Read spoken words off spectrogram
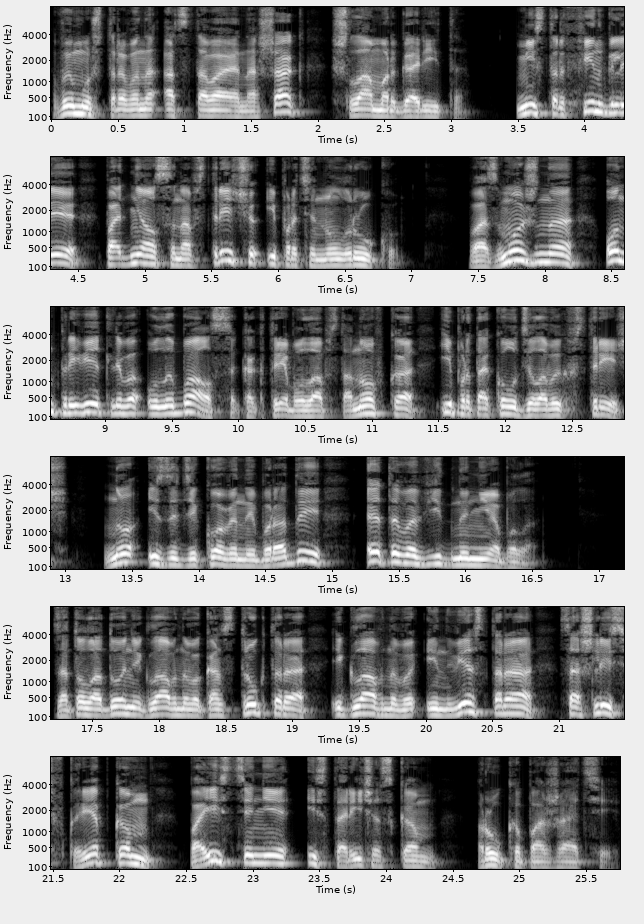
вымуштрованно отставая на шаг, шла Маргарита. Мистер Фингли поднялся навстречу и протянул руку. Возможно, он приветливо улыбался, как требовала обстановка и протокол деловых встреч, но из-за диковинной бороды этого видно не было. Зато ладони главного конструктора и главного инвестора сошлись в крепком, поистине историческом рукопожатии.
